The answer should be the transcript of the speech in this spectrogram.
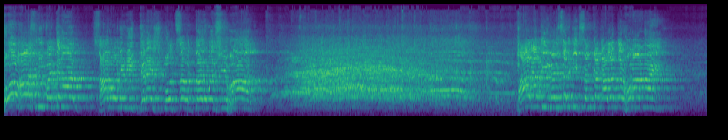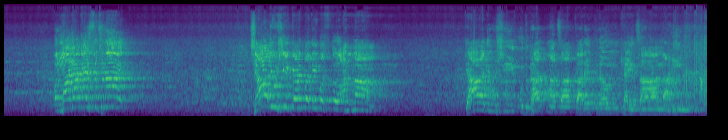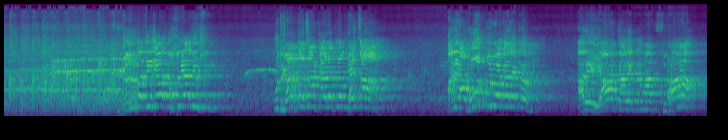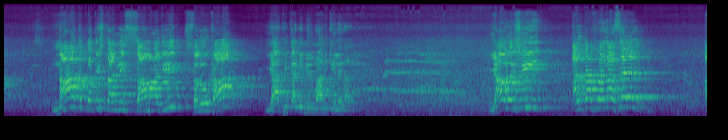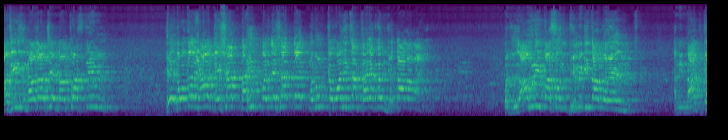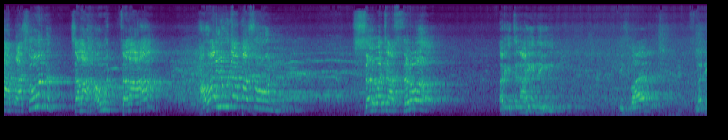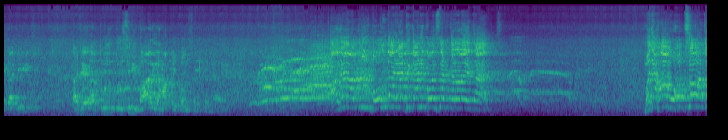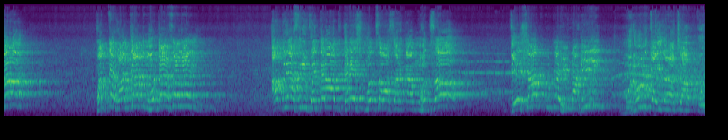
हो हा श्री वैद्यनाथ सार्वजनिक गणेश महोत्सव दरवर्षी होणार फार अति नैसर्गिक संकट आलं तर होणार नाही पण माझ्या काय सूचना आहेत ज्या दिवशी गणपती बसतो अण्णा त्या दिवशी उद्घाटनाचा कार्यक्रम घ्यायचा नाही. गणपतीच्या दुसऱ्या दिवशी उद्घाटनाचा कार्यक्रम घ्यायचा. आणि अभूतपूर्व कार्यक्रम. अरे या कार्यक्रमात सुद्धा नाथ प्रतिष्ठाननी सामाजिक सलोखा या ठिकाणी निर्माण केलेला आहे. यावर्षी अल्ताफ राजा असेल. अजीज नादाचे नातू असतील. हे दोघं या देशात नाहीत परदेशात नाहीत म्हणून कव्वालीचा कार्यक्रम घेता आला नाही. पण लावणीपासून भीमगीतापर्यंत आणि नाटकापासून चला हाऊ चला हवा येऊ सर्वच्या सर्व. और इतना ही नहीं. इस बार ललिका जी अजय अतुल दूसरी बार यहाँ पे कॉन्सर्ट करने आ रहे हैं।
